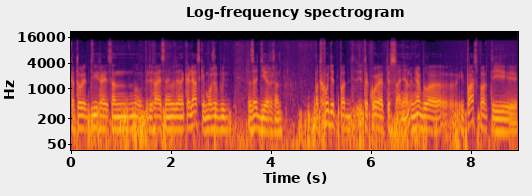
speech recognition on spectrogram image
который двигается, ну, передвигается на инвалидной коляске, может быть задержан. Подходит под такое описание. У меня было и паспорт, и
